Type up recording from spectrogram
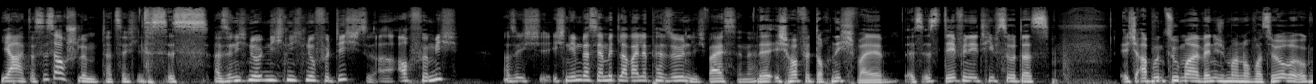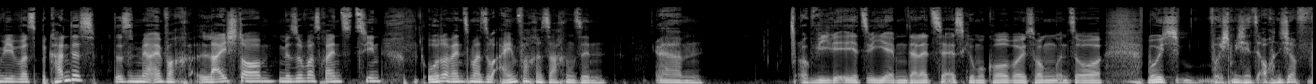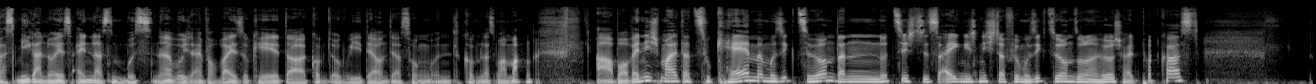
Ja, das ist auch schlimm tatsächlich. Das ist Also nicht nur nicht nicht nur für dich, auch für mich. Also ich ich nehme das ja mittlerweile persönlich, weißt du, ne? Äh, Ich hoffe doch nicht, weil es ist definitiv so, dass ich ab und zu mal, wenn ich mal noch was höre, irgendwie was Bekanntes, das ist mir einfach leichter, mir sowas reinzuziehen. Oder wenn es mal so einfache Sachen sind. Ähm, irgendwie wie- jetzt wie eben der letzte Eskimo Callboy Song und so, wo ich, wo ich mich jetzt auch nicht auf was mega Neues einlassen muss, ne, wo ich einfach weiß, okay, da kommt irgendwie der und der Song und komm, lass mal machen. Aber wenn ich mal dazu käme, Musik zu hören, dann nutze ich das eigentlich nicht dafür, Musik zu hören, sondern höre ich halt Podcast.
